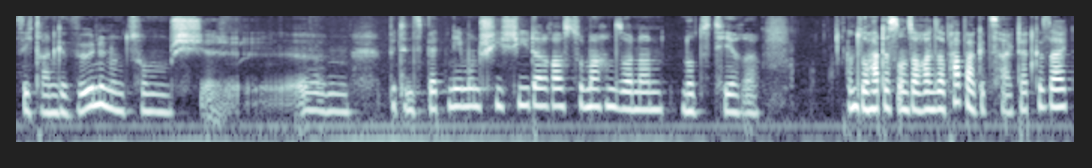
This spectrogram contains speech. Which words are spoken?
sich dran gewöhnen und zum äh, ähm, bitte ins Bett nehmen und Shishi daraus zu machen, sondern Nutztiere. Und so hat es uns auch unser Papa gezeigt. Er hat gesagt,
